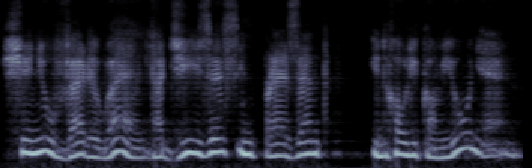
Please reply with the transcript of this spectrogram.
she knew very well that Jesus is present in Holy Communion.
